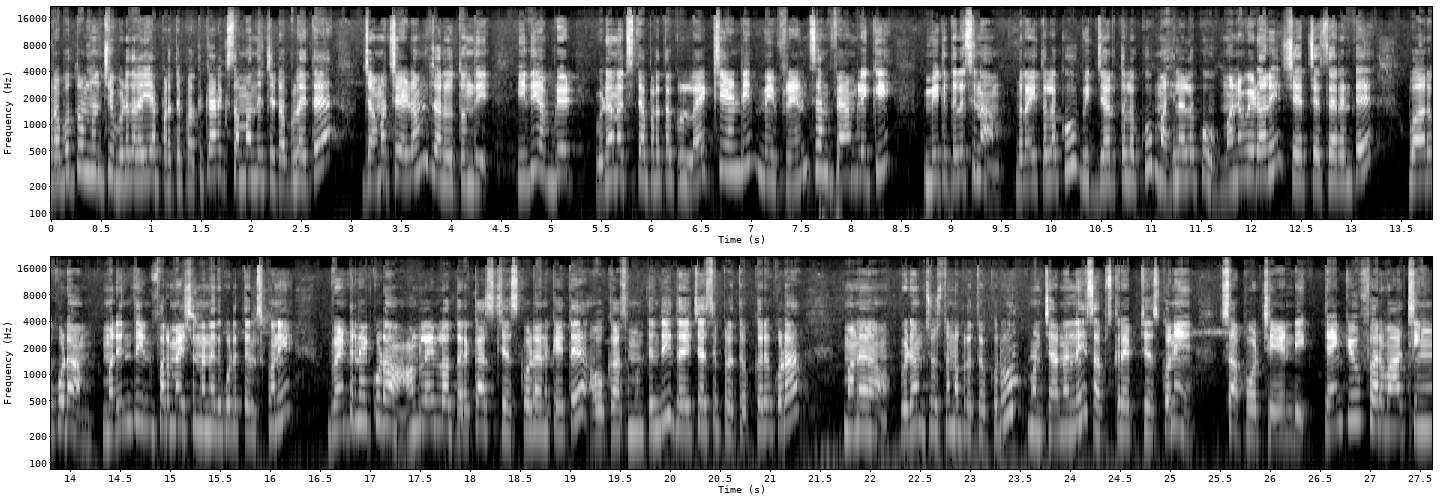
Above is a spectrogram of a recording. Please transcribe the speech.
ప్రభుత్వం నుంచి విడుదలయ్యే ప్రతి పథకానికి సంబంధించి డబ్బులు అయితే జమ చేయడం జరుగుతుంది. ఇది అప్డేట్. వీడియో నచ్చితే ప్రతి ఒక్కరు లైక్ చేయండి. మీ ఫ్రెండ్స్ అండ్ ఫ్యామిలీకి మీకు తెలిసిన రైతులకు విద్యార్థులకు మహిళలకు మన వీడియోని షేర్ చేశారంటే వారు కూడా మరింత ఇన్ఫర్మేషన్ అనేది కూడా తెలుసుకొని వెంటనే కూడా ఆన్లైన్లో దరఖాస్తు చేసుకోవడానికైతే అవకాశం ఉంటుంది. దయచేసి ప్రతి ఒక్కరు కూడా మన వీడియోని చూస్తున్న ప్రతి ఒక్కరు మన ఛానల్ని సబ్స్క్రైబ్ చేసుకొని సపోర్ట్ చేయండి. Thank you for watching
